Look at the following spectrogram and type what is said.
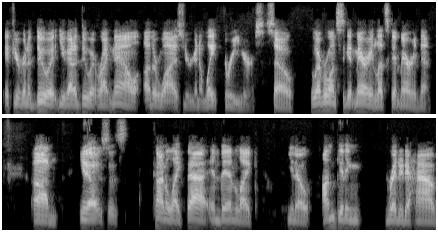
if you're going to do it, you got to do it right now. Otherwise, you're going to wait three years. So whoever wants to get married, let's get married then. Um, you know, it's just kind of like that. And then, like, you know, I'm getting ready to have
